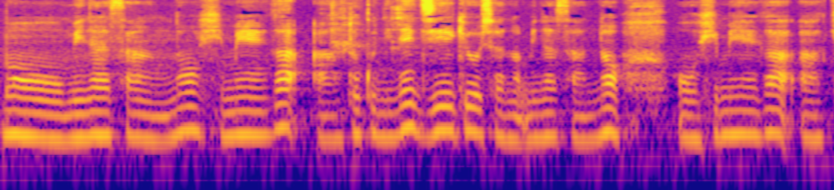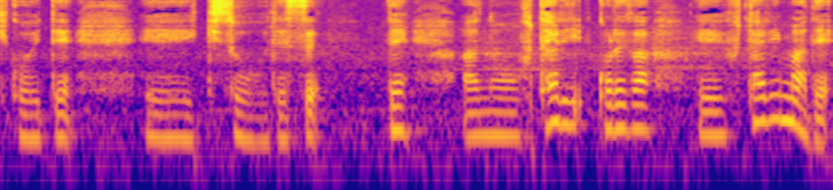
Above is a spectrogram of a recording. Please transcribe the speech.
もう皆さんの悲鳴が特にね自営業者の皆さんの悲鳴が聞こえてき、えー、そうです。であの2人これが、えー、2人まで、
